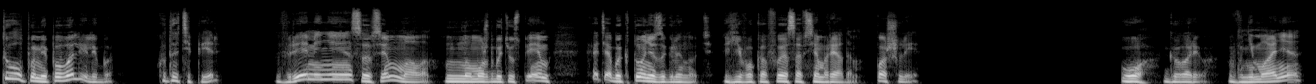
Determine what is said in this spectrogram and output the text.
толпами повалили бы. Куда теперь? Времени совсем мало, но, может быть, успеем хотя бы кто не заглянуть. Его кафе совсем рядом. Пошли. О, говорю, внимание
